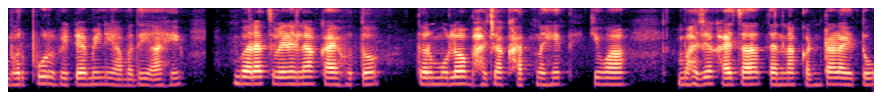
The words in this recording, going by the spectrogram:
भरपूर व्हिटॅमिन यामध्ये आहे. बऱ्याच वेळेला काय होतं तर मुलं भाज्या खात नाहीत किंवा भाज्या खायचा त्यांना कंटाळा येतो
